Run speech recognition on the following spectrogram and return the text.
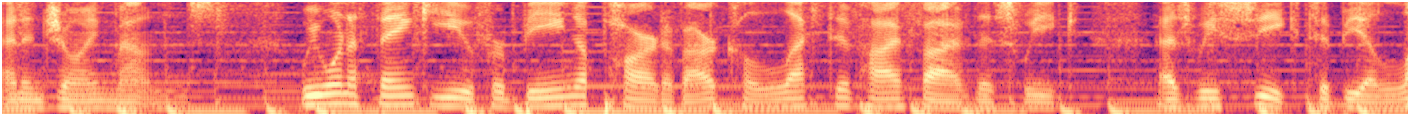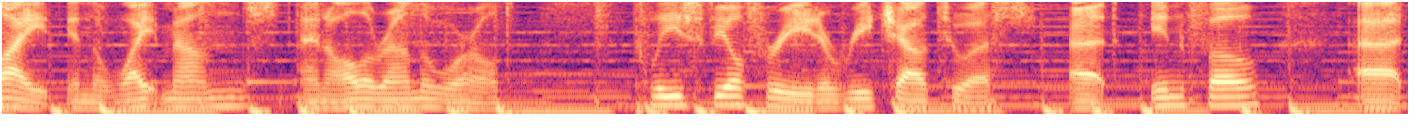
and enjoying mountains. We want to thank you for being a part of our collective high five this week as we seek to be a light in the White Mountains and all around the world. Please feel free to reach out to us at info at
